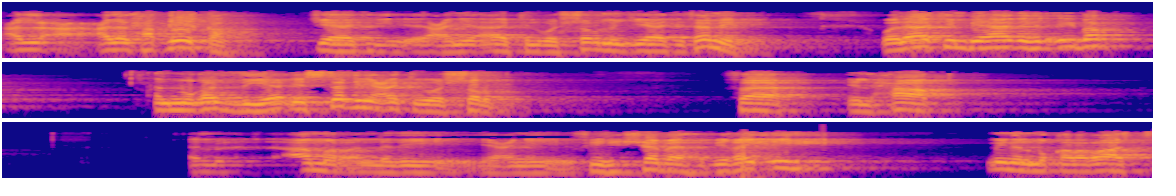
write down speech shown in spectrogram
على الحقيقة جهة يعني آكل والشرب من جهة فمه. ولكن بهذه الإبر المغذية يستغني عن الأكل والشرب. فإلحاق الأمر الذي يعني فيه شبه بغيره من المقررات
